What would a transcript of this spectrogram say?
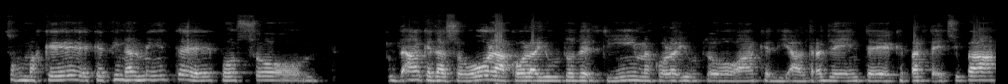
insomma, che, che finalmente posso anche da sola, con l'aiuto del team, con l'aiuto anche di altra gente che partecipa,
